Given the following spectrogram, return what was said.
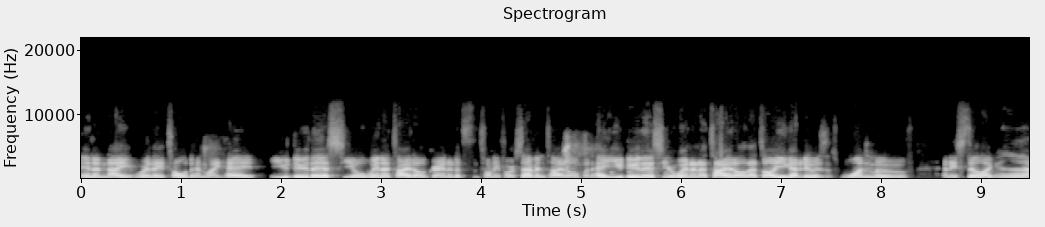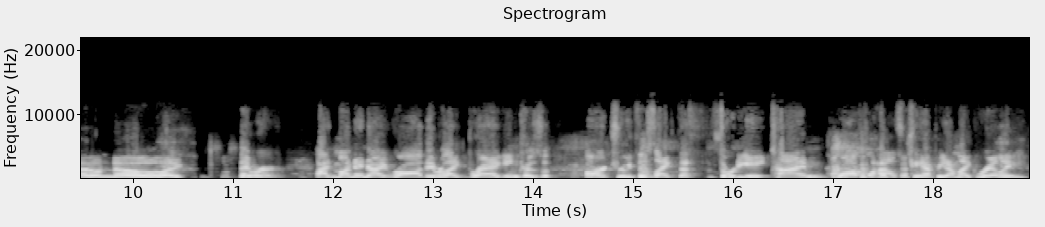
in a night where they told him like, "Hey, you do this, you'll win a title." Granted, it's the twenty-four seven title, but hey, you do this, you're winning a title. That's all you got to do is this one move. And he's still like, "Uh, I don't know. Like, They were on Monday Night Raw. They were like bragging because R-Truth is like the 38 time Waffle House champion. I'm like, really?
